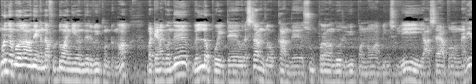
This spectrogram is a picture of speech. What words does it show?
முடிஞ்ச போதெல்லாம் வந்து எங்கே தான் ஃபுட்டு வாங்கி வந்து ரிவ்யூ பண்ணிருந்தோம் பட் எனக்கு வந்து வெளில போயிட்டு ஒரு ரெஸ்டாரண்ட்டில் உட்காந்து சூப்பராக வந்து ஒரு ரிவ்யூ பண்ணணும் அப்படின்னு சொல்லி ஆசை. அப்புறம் நிறைய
